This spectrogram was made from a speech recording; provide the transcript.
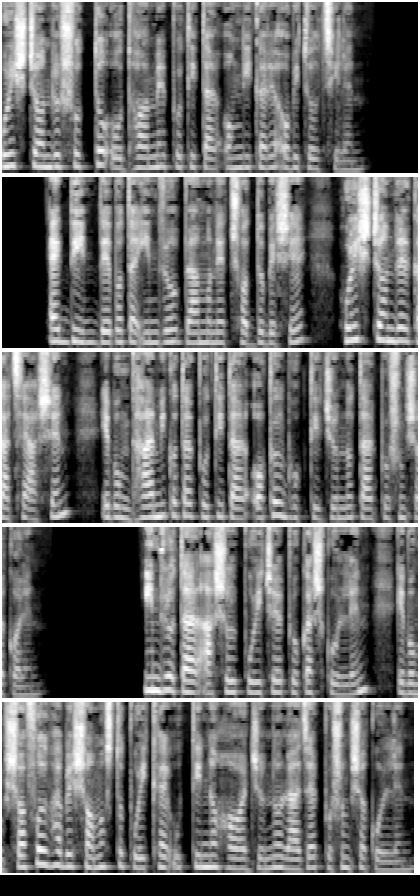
হরিশ্চন্দ্র সত্য ও ধর্মের প্রতি তার অঙ্গীকারে অবিচল ছিলেন। একদিন দেবতা ইন্দ্র ব্রাহ্মণের ছদ্মবেশে হরিশ্চন্দ্রের কাছে আসেন এবং ধার্মিকতার প্রতি তার অটল ভক্তির জন্য তার প্রশংসা করেন। ইন্দ্র তার আসল পরিচয় প্রকাশ করলেন এবং সফলভাবে সমস্ত পরীক্ষায় উত্তীর্ণ হওয়ার জন্য রাজার প্রশংসা করলেন।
